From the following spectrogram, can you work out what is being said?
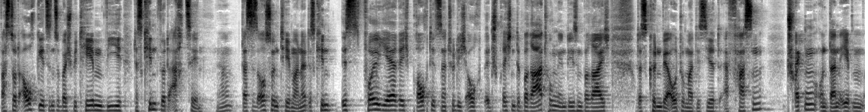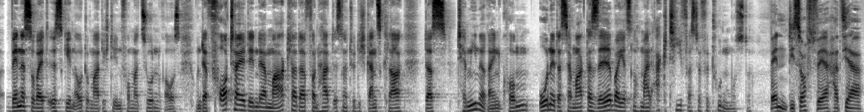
Was dort auch geht, sind zum Beispiel Themen wie das Kind wird 18. Ja, das ist auch so ein Thema. Ne? Das Kind ist volljährig, braucht jetzt natürlich auch entsprechende Beratungen in diesem Bereich. Das können wir automatisiert erfassen, tracken und dann eben, wenn es soweit ist, gehen automatisch die Informationen raus. Und der Vorteil, den der Makler davon hat, ist natürlich ganz klar, dass Termine reinkommen, ohne dass der Makler selber jetzt nochmal aktiv was dafür tun musste. Ben, die Software hat ja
